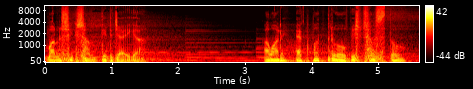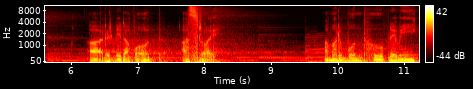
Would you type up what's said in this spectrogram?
মানসিক শান্তির জায়গা। আমার একমাত্র বিশ্বস্ত আর নিরাপদ আশ্রয়। আমার বন্ধু, প্রেমিক,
